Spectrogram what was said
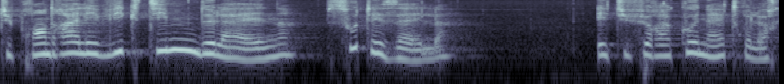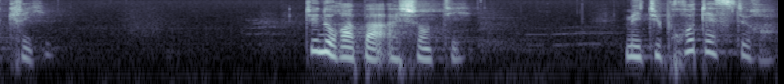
Tu prendras les victimes de la haine sous tes ailes et tu feras connaître leurs cris. Tu n'auras pas à chanter, mais tu protesteras,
